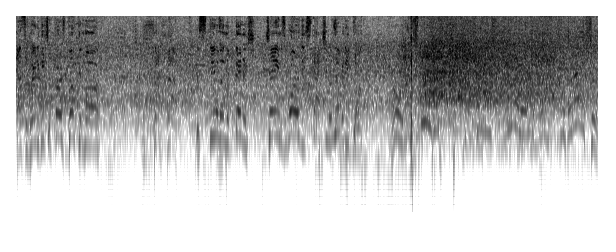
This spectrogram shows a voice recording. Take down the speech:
That's the way to get your first bucket, Marv. the steal and the finish. James Worthy, Statue of Liberty dunk. Oh, nice steal. with an answer.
